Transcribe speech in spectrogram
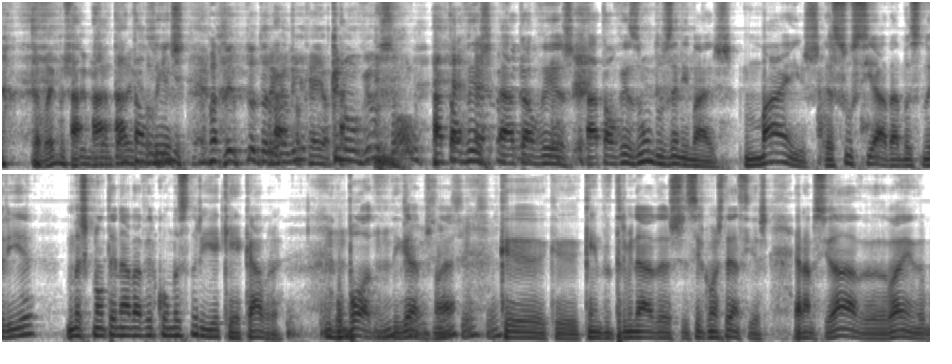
Está bem, mas podemos há, jantar há, há talvez, podemos jantar a galinha okay, okay. que não vê o sol. Há talvez, há, talvez, há talvez um dos animais mais associado à maçonaria mas que não tem nada a ver com a maçonaria, que é a cabra. Uhum, o bode, uhum, digamos, sim, não é? Sim, sim, que, que, que, em determinadas circunstâncias era associado, bem,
